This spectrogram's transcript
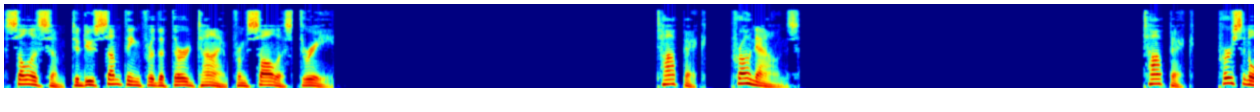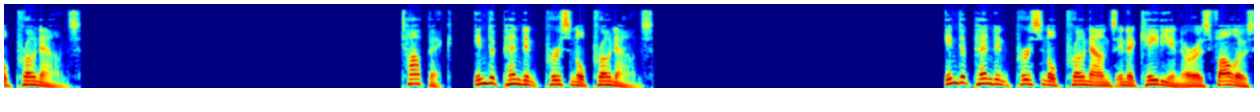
sulisum to do something for the third time from solus 3. Topic: Pronouns. Topic: Personal pronouns. Topic: Independent personal pronouns. Independent personal pronouns in Akkadian are as follows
